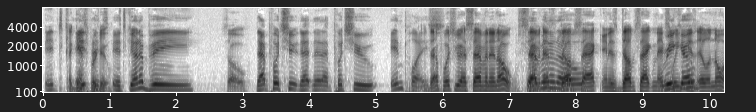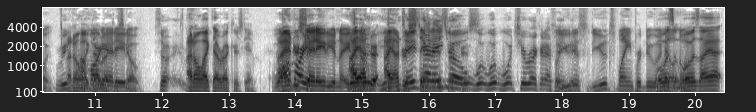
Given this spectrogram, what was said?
It, Against it- Purdue. It's, it's gonna be So that puts you that that, that puts you in place. that puts you at seven and zero. Seven Seven. That's and dub oh. sack, and it's dub sack next week against Illinois. Re- I don't I'm like that already at Rutgers eight oh. game. So I don't like that Rutgers game. Well, I I'm understand. at eighty and eight. I under- He- I understand Jay's got that eight. it's No, what, what, what's your record after? So you games? just you explain Purdue What and was Illinois. what was I at?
